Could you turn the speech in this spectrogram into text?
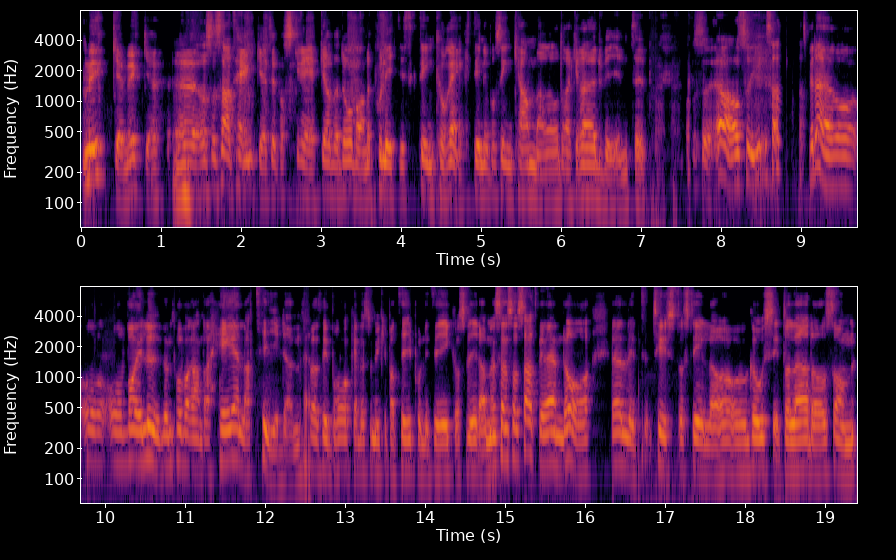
Mycket, mycket. Eh, och så satt Henke typ och skrek över dåvarande politiskt inkorrekt inne på sin kammare och drack rödvin typ. Och så, ja, och så satt vi där och, och, och var i luven på varandra hela tiden för att vi bråkade så mycket partipolitik och så vidare. Men sen så satt vi ändå väldigt tyst och stilla och, och gosigt och lärde oss om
